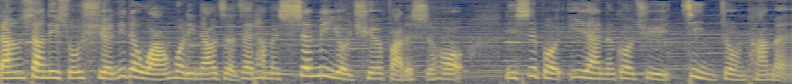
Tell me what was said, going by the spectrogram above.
当上帝所选立的王或领导者在他们生命有缺乏的时候，你是否依然能够去敬重他们？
